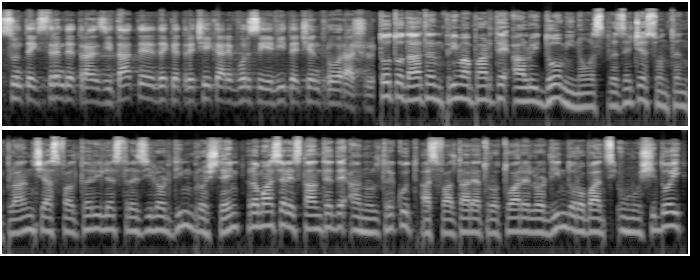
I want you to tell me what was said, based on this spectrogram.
sunt extrem de tranzitate de către cei care vor să evite centrul orașului. Totodată, în prima parte a lui 2019 sunt în plan și asfaltările străzilor din Broșteni, rămase restante de anul trecut, asfaltarea trotuarelor din Dorobanți 1 și 2,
